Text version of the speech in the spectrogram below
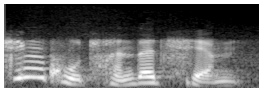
辛苦存的钱，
